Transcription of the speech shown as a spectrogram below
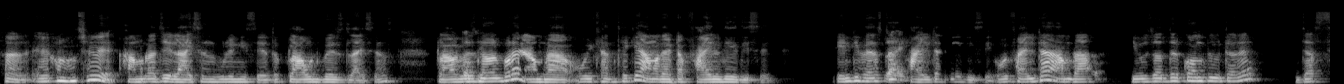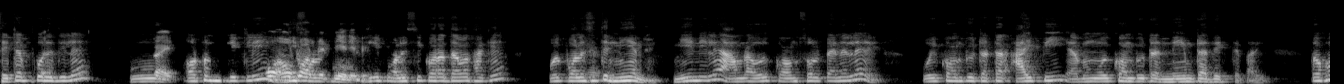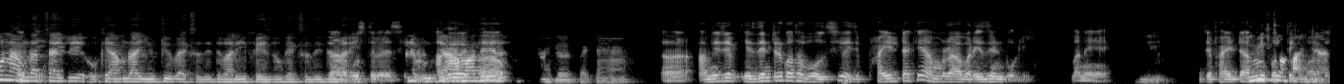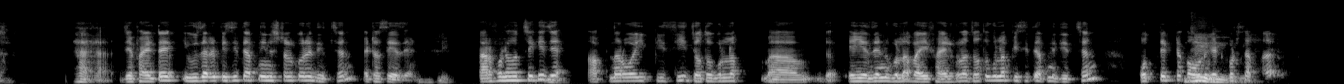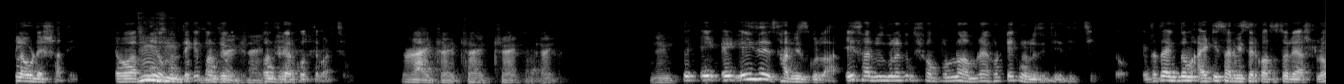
স্যার এখন হচ্ছে আমরা যে লাইসেন্স গুলি নিছি তো cloud based license cloud based নেওয়ার পরে আমরা ওইখান থেকে আমাদের একটা ফাইল দিয়ে দিছে। এন্টিভাইরাসটা ফাইলটা দিয়ে দিছে। ওই ফাইলটা আমরা ইউজারদের কম্পিউটারে জাস্ট সেট আপ করে দিলে ও রাইট অটোমেটিকলি ও ডিফল্ট নিয়ে নেবে। যে পলিসি করা দেওয়া থাকে ওই হ্যাঁ পলিসিতে নিয়ে নেয়। নিয়ে নিলে আমরা ওই কনসোল প্যানেলে ওই কম্পিউটারটার আইপি এবং ওই কম্পিউটার নেমটা দেখতে পারি। তখন আমরা ওকে চাইলে ওকে আমরা ইউটিউব অ্যাক্সেস দিতে পারি ফেসবুক অ্যাক্সেস দিতে না, পারি। বুঝতে পেরেছি। মানে ওটা আমি আমাদের হ্যাঁ। আহ, আমি যে এজেন্টের কথা বলছি ওই যে ফাইলটাকে আমরা আবার এজেন্ট বলি। মানে জি যে ফাইলটা আপনি ইনস্টল প্রত্যেক হ্যাঁ হ্যাঁ। যে ফাইলটা ইউজারের পিসিতে আপনি ইনস্টল করে দিচ্ছেন এটা হচ্ছে এজেন্ট জি। তার ফলে হচ্ছে কি যে আপনার ওই পিসি যতগুলো আহ, এই এজেন্টগুলা বা এই ফাইলগুলো যতগুলো পিসিতে আপনি দিচ্ছেন প্রত্যেকটা জি কমিউনিকেট জি করছে আপনার ক্লাউডের সাথে। এবং আপনি ওখান থেকে কনফিগার করতে পারছেন। Right right right right right এই যে সার্ভিসগুলা এই সার্ভিসগুলা কিন্তু সম্পূর্ণ আমরা এখন টেকনোলজি দিয়ে দিচ্ছি। তো এটা তো একদম আইটি সার্ভিসের কথা চলে আসলো।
